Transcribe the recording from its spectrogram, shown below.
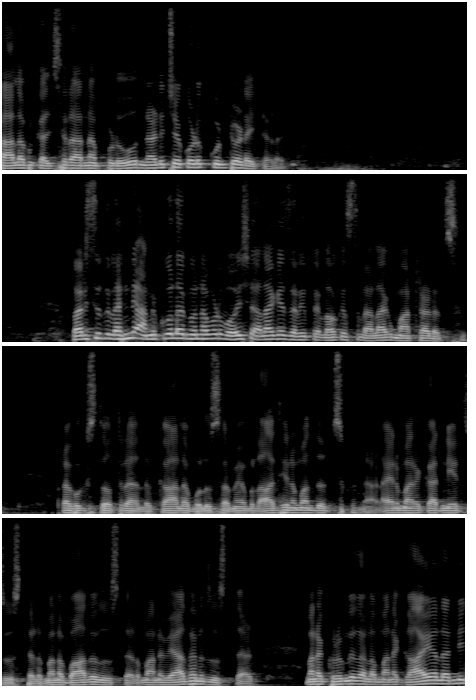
కాలం కలిసి రానప్పుడు నడిచే కొడుకు కుంటోడవుతాడంట పరిస్థితులన్నీ అనుకూలంగా ఉన్నప్పుడు భవిష్యత్ అలాగే జరిగితే లోకస్తులు అలాగే మాట్లాడచ్చు. ప్రభుకు స్తోత్రాలు కాలములు సమయములు ఆధీనమందొచ్చుకున్నాడు ఆయన మన కన్నీరు చూస్తాడు మన బాధ చూస్తాడు మన వేదన చూస్తాడు మన కృంగుదల మన గాయాలన్నీ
